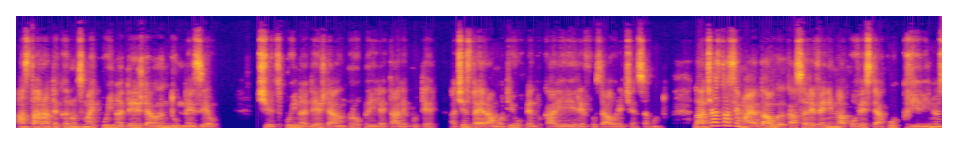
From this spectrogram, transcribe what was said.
asta arată că nu-ți mai pui nădejdea în Dumnezeu ci îți pui nădejdea în propriile tale puteri. Acesta era motivul pentru care ei refuzau recensământul. La aceasta se mai adaugă, ca să revenim la povestea cu Quirinius,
